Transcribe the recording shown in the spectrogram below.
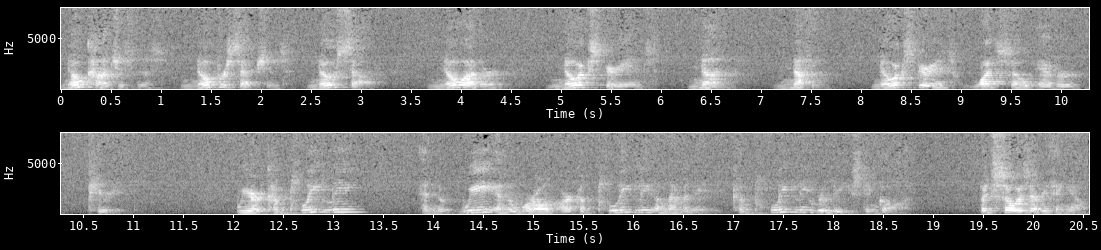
No consciousness, no perceptions, no self, no other, no experience, none, nothing. No experience whatsoever, period. We are completely, and we and the world are completely eliminated, completely released and gone. But so is everything else.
